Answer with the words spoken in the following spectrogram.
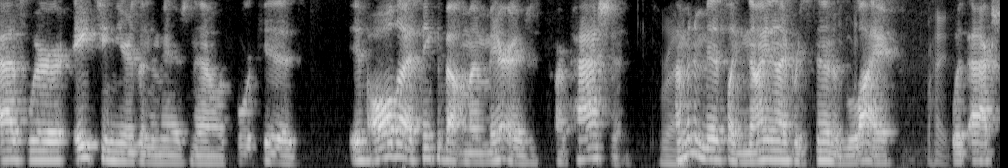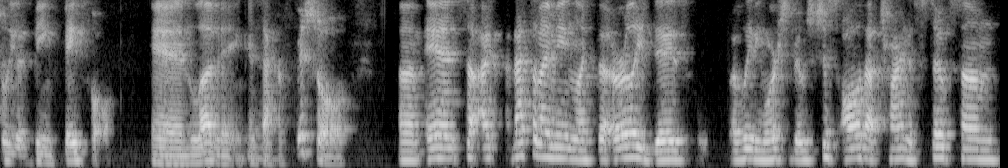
as we're 18 years into marriage now with four kids, if all that I think about in my marriage are passion, right. I'm going to miss like 99% of life right. with actually like being faithful and loving and sacrificial. Um, and so I, that's what I mean. Like the early days of leading worship, it was just all about trying to stoke some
